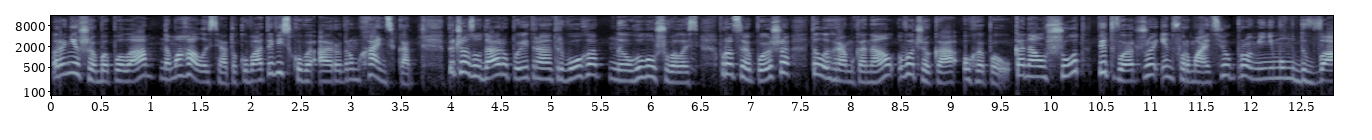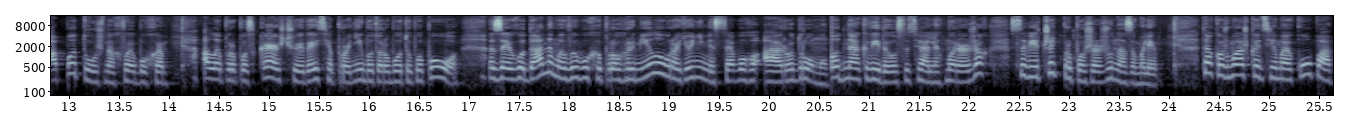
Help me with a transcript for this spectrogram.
Раніше БПЛА намагалися атакувати військовий аеродром Ханська. Під час удару повітряна тривога не оголошувалась. Про це пише телеграм-канал ВЧК ОГПУ. Канал Шот підтверджує інформацію про мінімум два потужних вибухи, але припускає, що йдеться про нібито роботу ППО. За його даними, вибухи прогреміли у районі місцевого аеродрому. Однак відео у соціальних мережах свідчить про пожежу на землі. Також мешканці Майкопа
